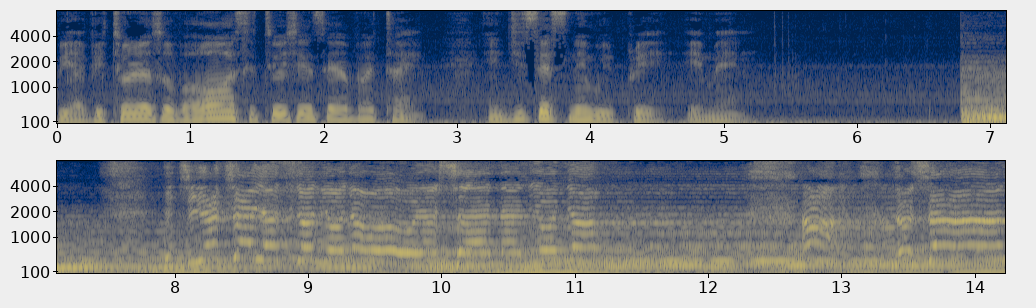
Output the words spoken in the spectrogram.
We are victorious over all situations every time. In Jesus' name we pray. Amen. Ah,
